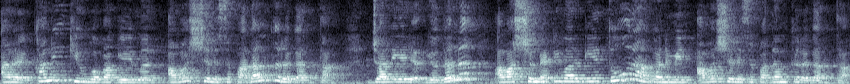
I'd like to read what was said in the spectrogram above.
අර කලින් කිව්ව වගේම අවශ්‍ය ලෙස පදම් කරගත්තා. ජලය යොදලා අවශ්‍ය මැටි වර්ගයේ තෝරා ගනිමින් අවශ්‍ය ලෙස පදම් කරගත්තා.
